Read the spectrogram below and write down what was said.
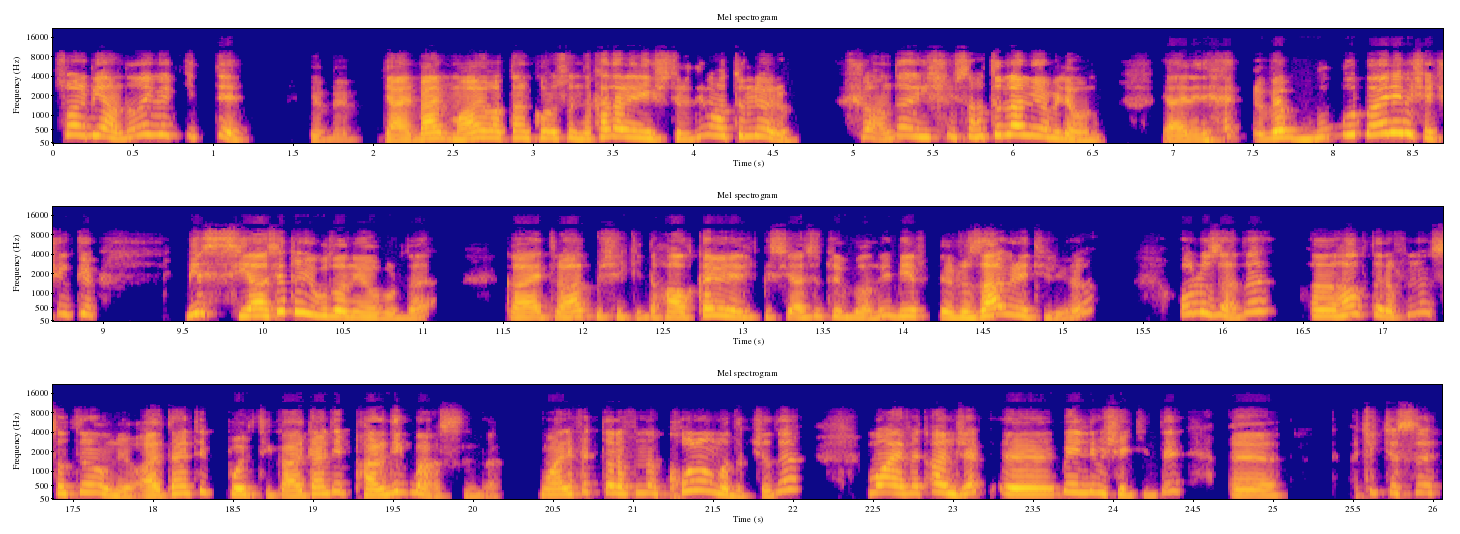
Sonra bir anda da gitti. Yani ben Mavi Vatan konusunda ne kadar eleştirdiğimi hatırlıyorum. Şu anda hiç kimse hatırlamıyor bile onu. Yani ve bu, bu böyle bir şey. Çünkü bir siyaset uygulanıyor burada gayet rahat bir şekilde halka yönelik bir siyaset uygulanıyor. Bir rıza üretiliyor. O rıza da e, halk tarafından satın alınıyor. Alternatif politika, alternatif paradigma aslında. Muhalefet tarafından konulmadıkça da muhalefet ancak e, belli bir şekilde e, açıkçası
